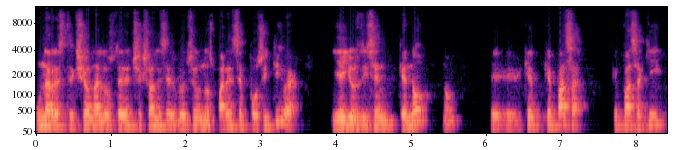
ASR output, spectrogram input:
una restricción a los derechos sexuales y reproducción nos parece positiva y ellos dicen que no, ¿no? Eh, eh, ¿qué, pasa? ¿Qué pasa aquí?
